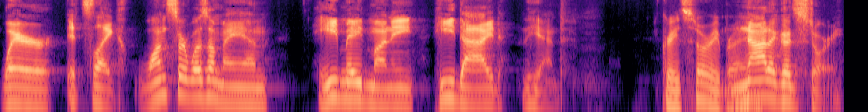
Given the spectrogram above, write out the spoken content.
where it's like, once there was a man, he made money, he died, the end. Great story, Brian. Not a good story.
